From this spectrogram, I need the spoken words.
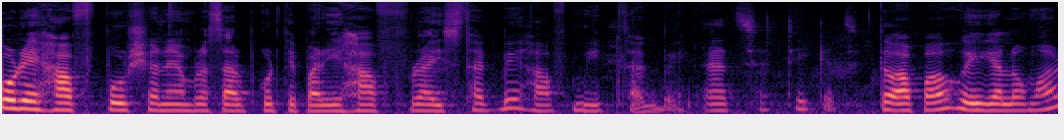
করে হাফ পোর্শনে আমরা সার্ভ করতে পারি। হাফ রাইস থাকবে হাফ মিট থাকবে। আচ্ছা ঠিক আছে। তো আপা হয়ে গেল আমার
